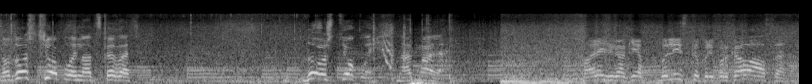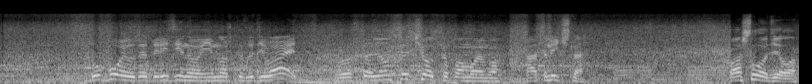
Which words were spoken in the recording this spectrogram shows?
Но дождь теплый, надо сказать. Дождь теплый, нормально. Смотрите, как я близко припарковался. Губой вот это резиновое немножко задевает. В остальном все четко, по-моему. Отлично. Пошло дело.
